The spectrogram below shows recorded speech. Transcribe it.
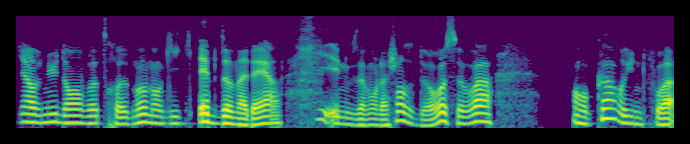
bienvenue dans votre moment geek hebdomadaire. Et nous avons la chance de recevoir encore une fois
